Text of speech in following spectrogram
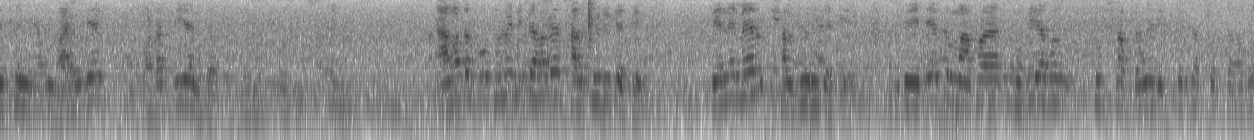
দেশে নিয়ে বাইরের অর্ডার দিয়ে আনতে হবে। আমাদের প্রথমে নিতে হবে sulphuric acid ten M L sulphuric acid কিন্তু এটা একটু মাফা খুবই এখন খুব সাবধানে রিক্সের কাজ করতে হবে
